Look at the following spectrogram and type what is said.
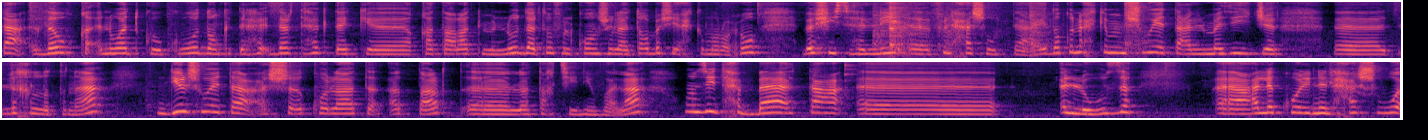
تاع ذوق نواد كوكو دونك درت هكذاك آه، قطرات منه درتو في الكونجيلاتور باش يحكم روحو باش يسهل لي آه، في الحشو تاعي دونك نحكم شويه تاع المزيج اللي خلطناه ندير شويه تاع الشوكولات الطارت لا تارتيني فوالا ونزيد حبه تاع اللوز آه، على كل ان الحشو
